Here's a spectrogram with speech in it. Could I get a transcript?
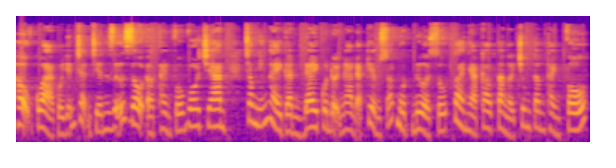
Hậu quả của những trận chiến dữ dội ở thành phố Volchan trong những ngày gần đây, quân đội Nga đã kiểm soát một nửa số tòa nhà cao tầng ở trung tâm thành phố,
